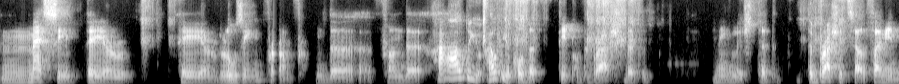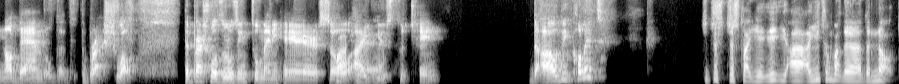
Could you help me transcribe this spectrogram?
massive air air losing from from the from the how do you how do you call the tip of the brush that in English that the brush itself I mean not the handle the, the brush well the brush was losing too many hairs so I yeah. used to change the how do you call it just just like you, uh, are you talking about the the knot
